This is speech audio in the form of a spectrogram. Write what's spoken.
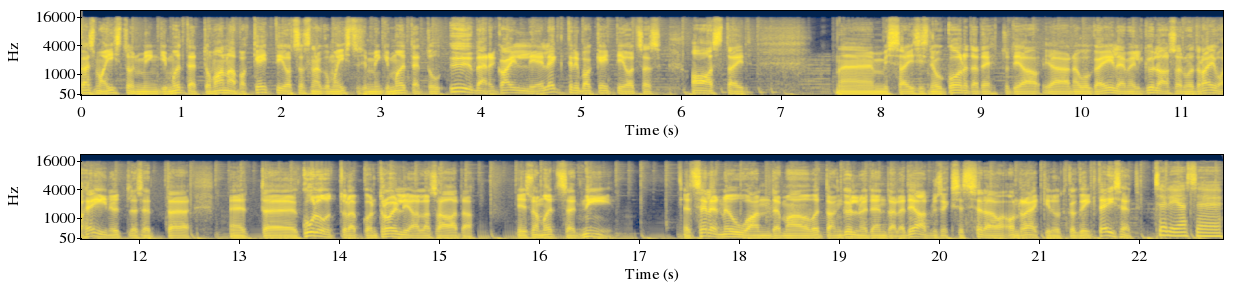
kas ma istun mingi mõttetu vana paketi otsas, nagu ma istusin mingi mõttetu üüberkalli elektripaketi otsas aastaid mis sai siis nagu korda tehtud ja, ja nagu ka eile meil külas olnud Raivo Hein ütles, et, et äh, kulud tuleb kontrolli alla saada. ja siis ma mõtlesin, et nii, et selle nõuande ma võtan küll nüüd endale teadmiseks, sest seda on rääkinud ka kõik teised. see oli jah see,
